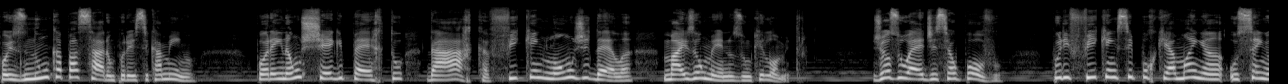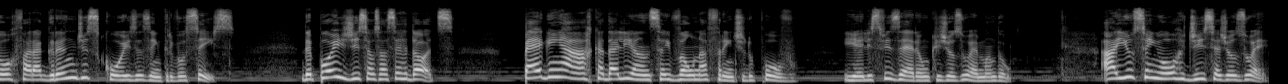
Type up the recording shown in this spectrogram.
pois nunca passaram por esse caminho. Porém, não chegue perto da arca, fiquem longe dela, mais ou menos um quilômetro. Josué disse ao povo: Purifiquem-se, porque amanhã o Senhor fará grandes coisas entre vocês. Depois disse aos sacerdotes: Peguem a arca da aliança e vão na frente do povo. E eles fizeram o que Josué mandou. Aí o Senhor disse a Josué:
